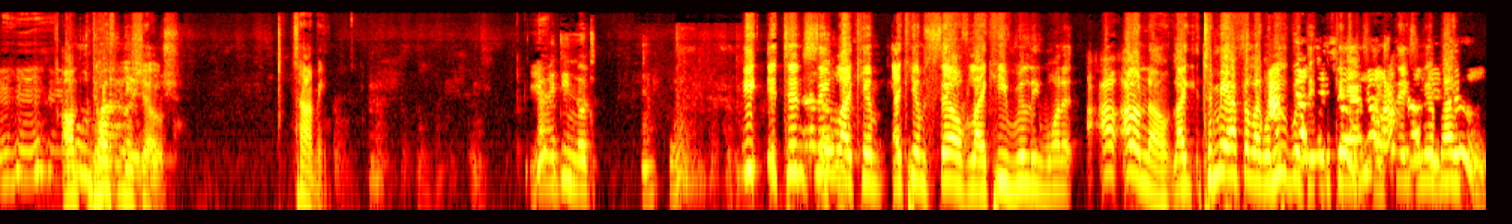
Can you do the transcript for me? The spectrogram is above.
mm-hmm. on Whose hosting body these shows? language? Tommy. I didn't notice. He, it didn't seem like him, like himself, like he really wanted. I, I don't know. Like to me, I feel like when he was with the it other too. cast, No, like I Stacey and everybody. too.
